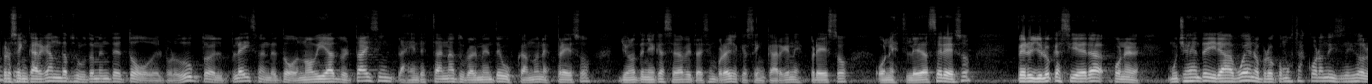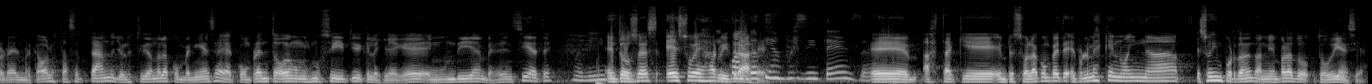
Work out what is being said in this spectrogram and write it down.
Pero se encargan de absolutamente todo, del producto, del placement, de todo. No había advertising, la gente está naturalmente buscando en Expreso. Yo no tenía que hacer advertising por ellos, que se encarguen Expreso o Nestlé de hacer eso. Pero yo lo que hacía era poner, mucha gente dirá, bueno, pero ¿cómo estás cobrando 16 dólares? El mercado lo está aceptando, yo le estoy dando la conveniencia de que compren todo en un mismo sitio y que les llegue en un día en vez de en siete. Buenísimo. Entonces, eso es arbitraje. ¿Y cuánto tiempo hiciste eso? Eh, hasta que empezó la competencia. El problema es que no hay nada, eso es importante también para tu, tu audiencia.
